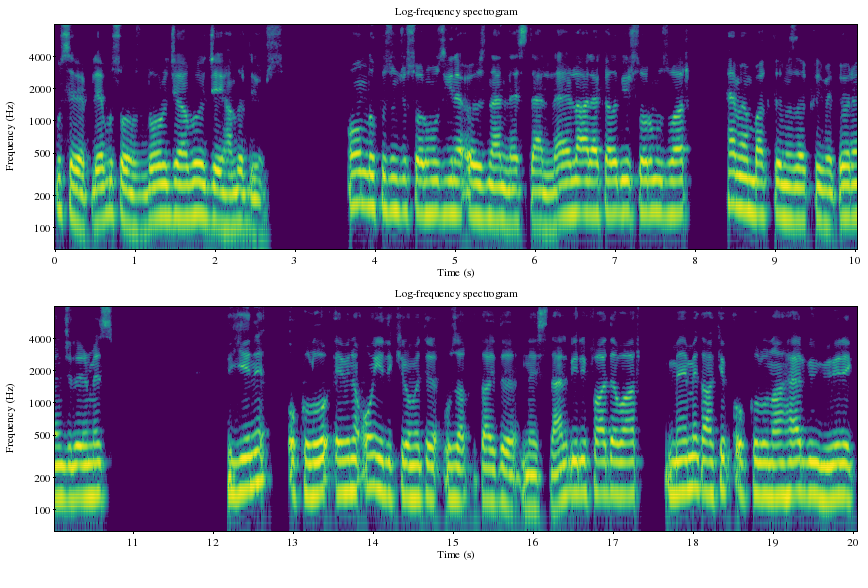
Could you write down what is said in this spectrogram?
Bu sebeple bu sorumuzun doğru cevabı Ceyhan'dır diyoruz. 19. sorumuz yine öznel nesnellerle alakalı bir sorumuz var. Hemen baktığımızda kıymetli öğrencilerimiz yeni okulu evine 17 kilometre uzaklıktaydı nesnel bir ifade var. Mehmet Akif okuluna her gün yürüyerek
